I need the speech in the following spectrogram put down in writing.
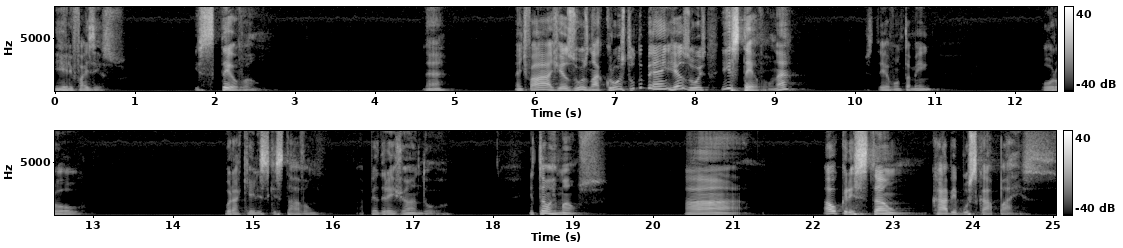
E ele faz isso. Estevão, né? A gente fala, ah, Jesus na cruz, tudo bem, Jesus. E Estevão, né? Estevão também orou por aqueles que estavam apedrejando-o. Então, irmãos, ao cristão cabe buscar a paz.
